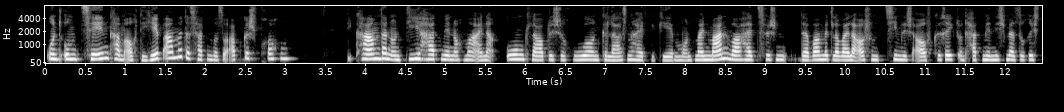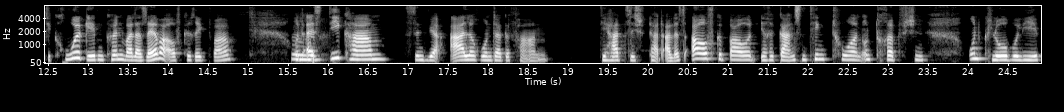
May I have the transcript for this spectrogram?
Und um zehn kam auch die Hebamme, das hatten wir so abgesprochen die kam dann und die hat mir nochmal eine unglaubliche Ruhe und Gelassenheit gegeben. Und mein Mann war halt zwischen, der war mittlerweile auch schon ziemlich aufgeregt und hat mir nicht mehr so richtig Ruhe geben können, weil er selber aufgeregt war. Und mhm. als die kam, sind wir alle runtergefahren. Die hat sich, hat alles aufgebaut, ihre ganzen Tinkturen und Tröpfchen und Globuli.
